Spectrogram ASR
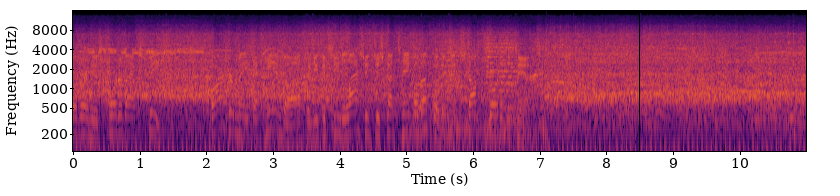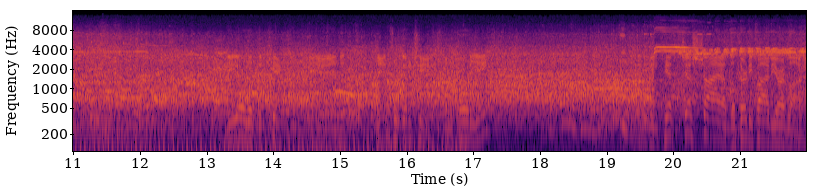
over his quarterback's feet. Barker made the handoff, and you could see Lassic just got tangled up with him and stopped short of the 10. Deal with the kick, and James will get a chance. From the 48, going to be hit just shy of the 35-yard line.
